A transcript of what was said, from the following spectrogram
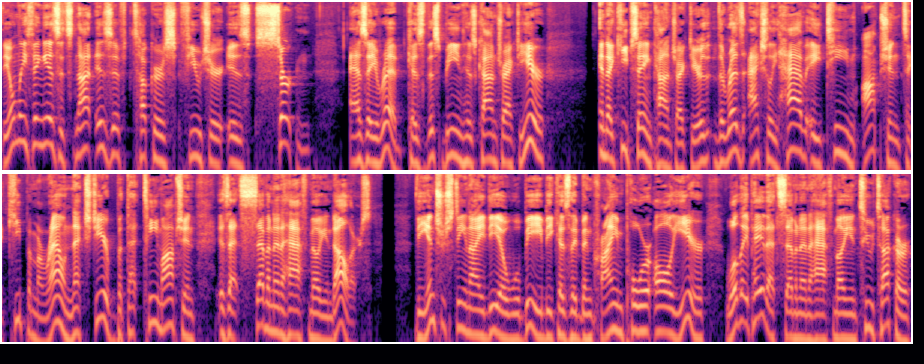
The only thing is, it's not as if Tucker's future is certain as a Red because this being his contract year, and I keep saying contract year, the Reds actually have a team option to keep him around next year, but that team option is at $7.5 million. The interesting idea will be because they've been crying poor all year, will they pay that 7.5 million to Tucker,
